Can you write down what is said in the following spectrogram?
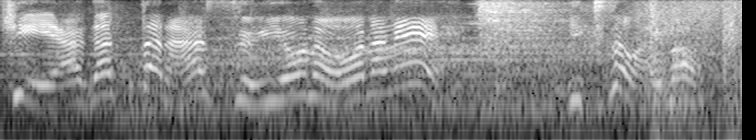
来やがったな水曜の大波。行くぞ相棒。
